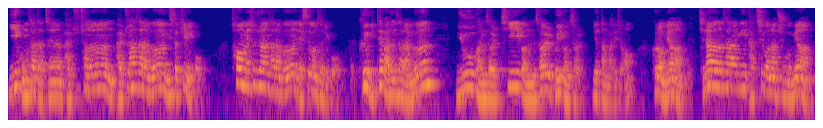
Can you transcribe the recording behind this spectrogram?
이 공사 자체는 발주처는 발주한 사람은 미스터 킴이고 처음에 수주한 사람은 S건설이고 그 밑에 받은 사람은 U건설, T건설, V건설이었단 말이죠. 그러면 지나가던 사람이 다치거나 죽으면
